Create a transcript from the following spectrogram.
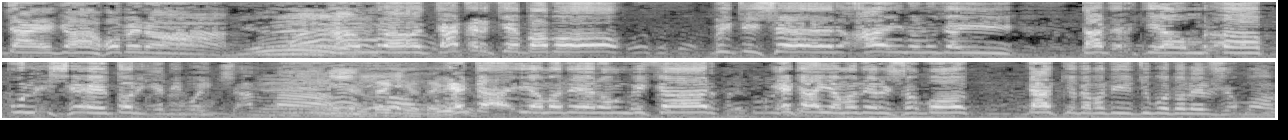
জায়গা হবে না। আমরা যাদেরকে পাবো ব্রিটিশের আইন অনুযায়ী তাদেরকে আমরা পুলিশে ধরিয়ে দিব ইনশাল্লাহ এটাই আমাদের অঙ্গীকার এটাই আমাদের শপথ জাতীয়তাবাদী যুব দলের শপথ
